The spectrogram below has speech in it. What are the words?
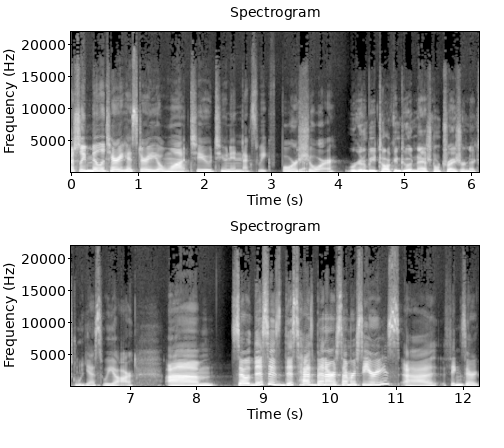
especially military history, you'll want to tune in next week for sure. We're going to be talking to a national treasure next week. Yes, we are. Um, so this is this has been our summer series. Uh, things are.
